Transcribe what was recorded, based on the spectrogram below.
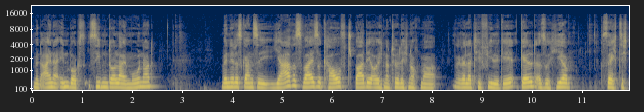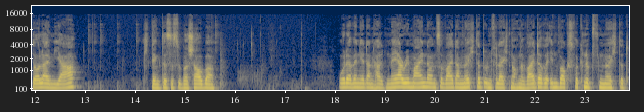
mit einer Inbox 7 Dollar im Monat. Wenn ihr das Ganze jahresweise kauft, spart ihr euch natürlich nochmal relativ viel Ge Geld. Also hier 60 Dollar im Jahr. Ich denke, das ist überschaubar. Oder wenn ihr dann halt mehr Reminder und so weiter möchtet und vielleicht noch eine weitere Inbox verknüpfen möchtet,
